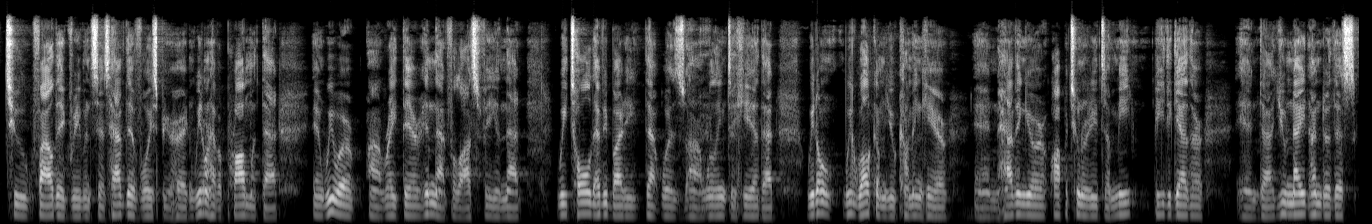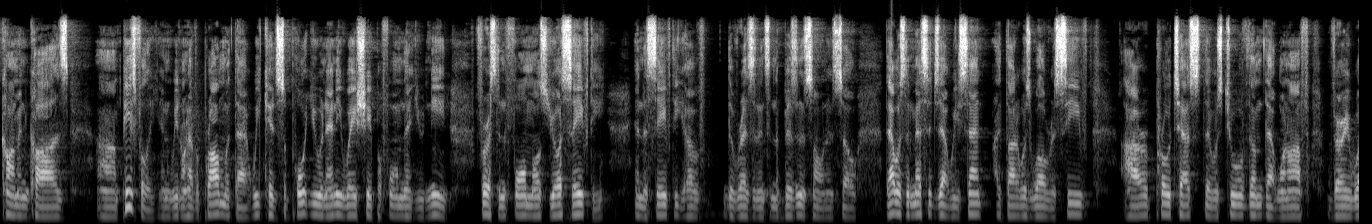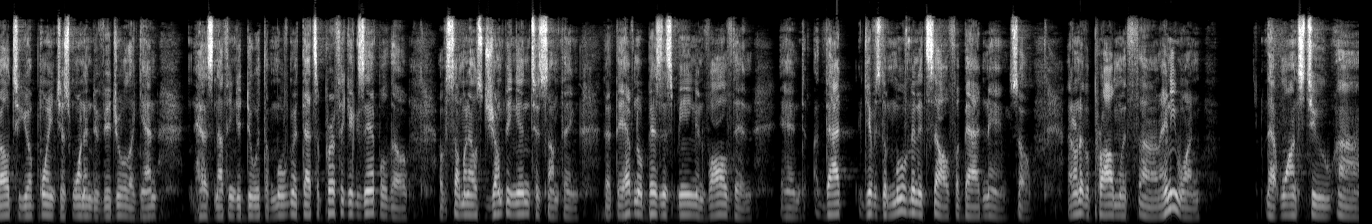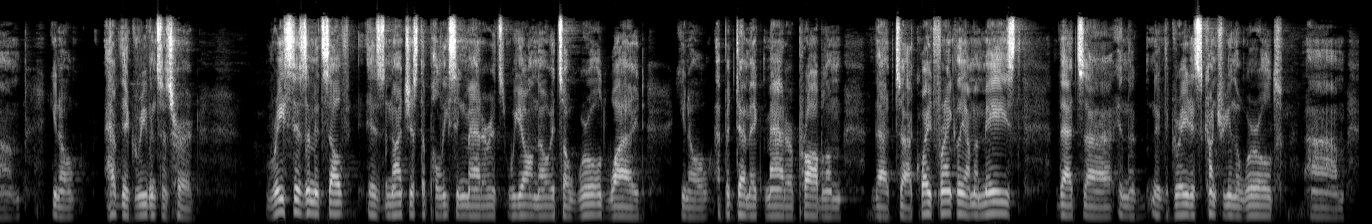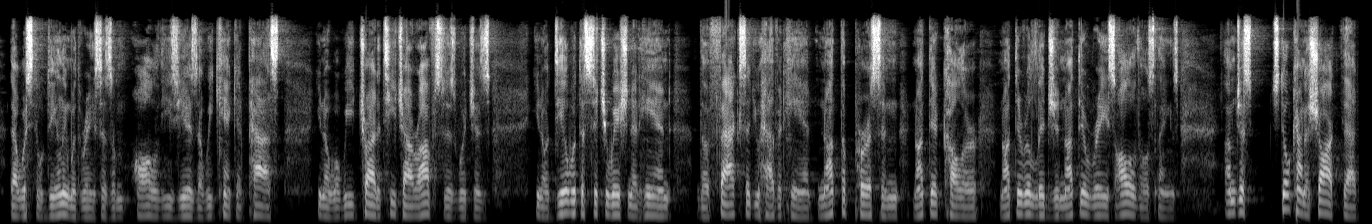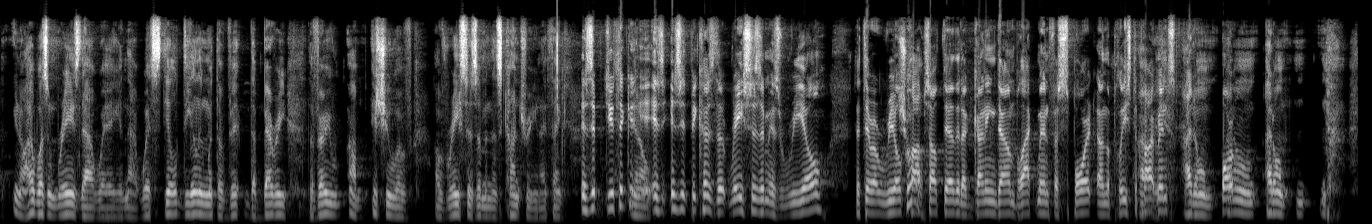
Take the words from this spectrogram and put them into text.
to file their grievances, have their voice be heard, and we don't have a problem with that. And we were uh, right there in that philosophy, in that we told everybody that was uh, willing to hear that we don't, we welcome you coming here and having your opportunity to meet, be together, and uh, unite under this common cause um, peacefully. And we don't have a problem with that. We can support you in any way, shape, or form that you need. First and foremost, your safety and the safety of the residents and the business owners. So that was the message that we sent. I thought it was well received. Our protests, there was two of them that went off very well. To your point, just one individual, again, has nothing to do with the movement. That's a perfect example, though, of someone else jumping into something that they have no business being involved in. And that gives the movement itself a bad name. So I don't have a problem with uh, anyone that wants to, um, you know, have their grievances heard racism itself is not just a policing matter. It's we all know it's a worldwide, you know, epidemic matter problem. That uh, quite frankly, I'm amazed that uh, in the in the greatest country in the world um, that we're still dealing with racism all these years that we can't get past. You know what we try to teach our officers, which is you know, deal with the situation at hand, the facts that you have at hand, not the person, not their color, not their religion, not their race, all of those things. I'm just still kind of shocked that you know I wasn't raised that way, and that we're still dealing with the vi- the very the very um, issue of of racism in this country. And I think Is it? Do you think You it know- is? Is it because the racism is real? That there are real Sure. cops out there that are gunning down black men for sport on the police departments? I don't, I don't, I don't.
